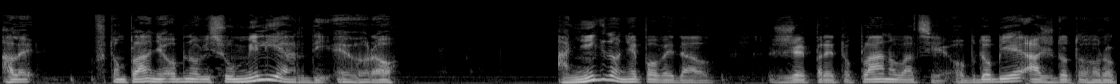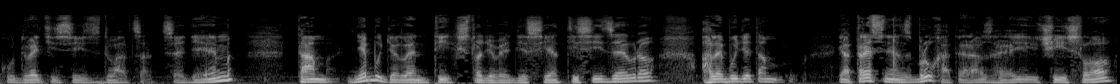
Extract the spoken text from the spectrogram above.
Ale v tom pláne obnovy sú miliardy eur. A nikto nepovedal, že pre to plánovacie obdobie až do toho roku 2027 tam nebude len tých 190 tisíc eur, ale bude tam, ja trestnem z brucha teraz, hej, číslo,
